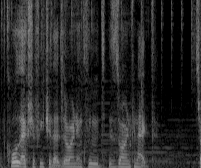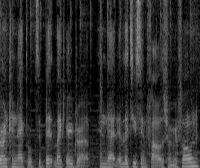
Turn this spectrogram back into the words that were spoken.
A cool extra feature that Zorin includes is Zorin Connect. Zorin Connect looks a bit like AirDrop in that it lets you send files from your phone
